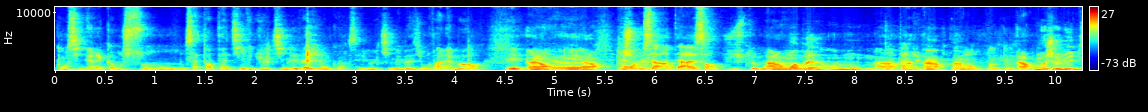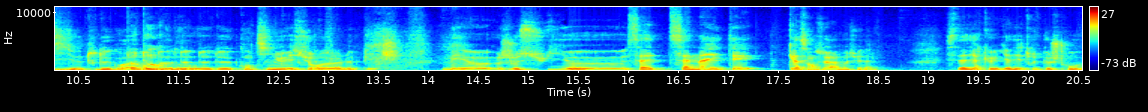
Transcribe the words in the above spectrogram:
considéré comme son, sa tentative d'ultime évasion. quoi. C'est l'ultime évasion vers la mort. et alors, Et, euh, et alors Et je trouve le- ça intéressant, justement. alors moi pas, en- non, ah, pas du tout. ah, ah, non. Alors moi je le dis tout de go avant de de, go. de- de- de continuer sur le pitch, mais je suis, ça, ça n'a été qu'ascenseur émotionnel. C'est-à-dire qu'il y a des trucs que je trouve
